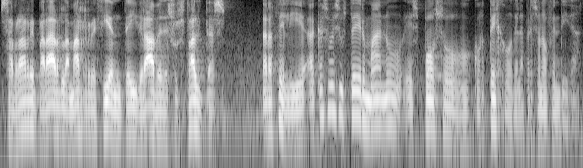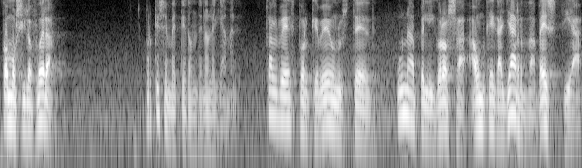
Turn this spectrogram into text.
sabrá reparar la más reciente y grave de sus faltas. Araceli, ¿acaso es usted hermano, esposo o cortejo de la persona ofendida? Como si lo fuera. ¿Por qué se mete donde no le llaman? Tal vez porque veo en usted una peligrosa, aunque gallarda bestia,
